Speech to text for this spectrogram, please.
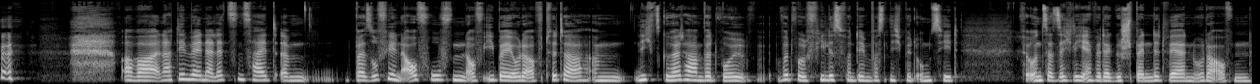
aber nachdem wir in der letzten Zeit ähm, bei so vielen Aufrufen auf Ebay oder auf Twitter ähm, nichts gehört haben, wird wohl, wird wohl vieles von dem, was nicht mit umzieht, für uns tatsächlich entweder gespendet werden oder auf ein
